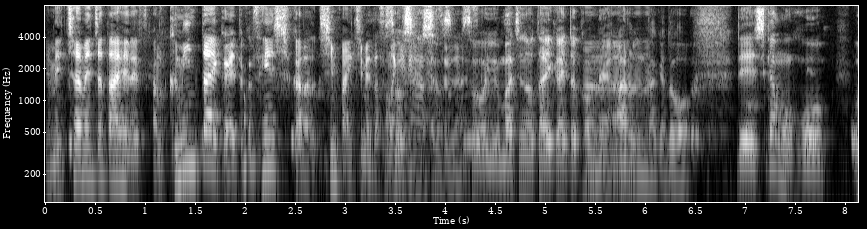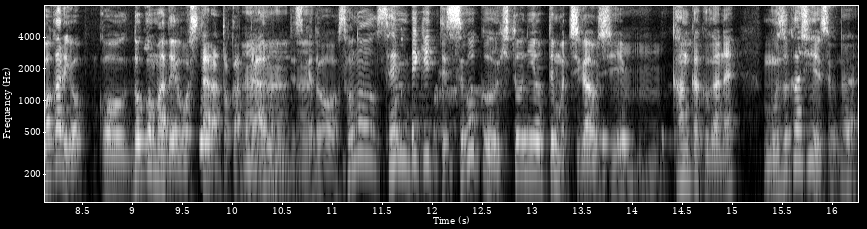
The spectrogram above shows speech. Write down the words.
めちゃめちゃ大変です。あの区民大会とか選手から審判1名出さなきゃいけなかったりするじゃないですか。そういう街の大会とかはね、あるんだけどでしかもこう分かるよ。こうどこまで押したらとかってあるんですけど、その線引きってすごく人によっても違うし、うん。感覚がね難しいですよね。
